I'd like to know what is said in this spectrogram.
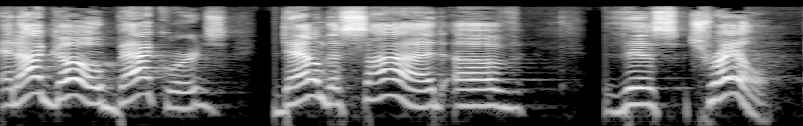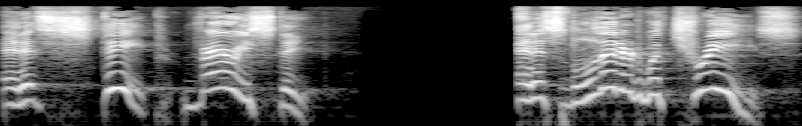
And I go backwards down the side of this trail, and it's steep, very steep, and it's littered with trees.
